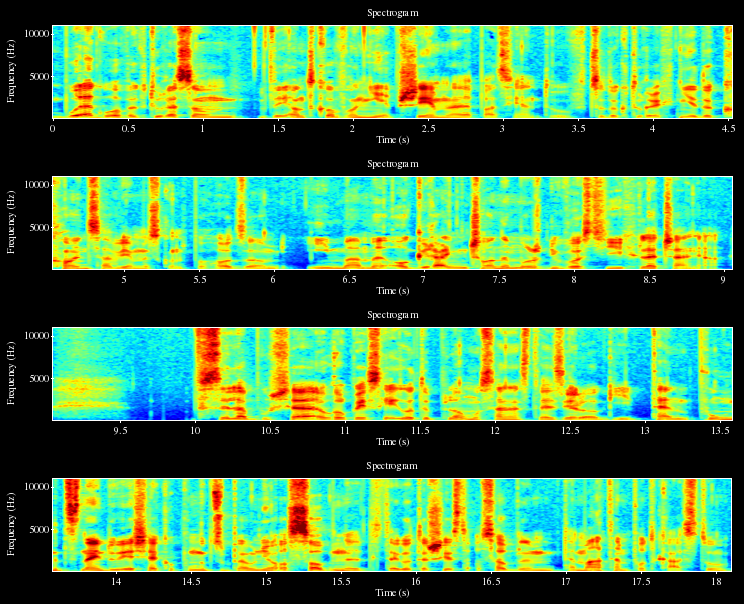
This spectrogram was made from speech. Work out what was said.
Bóle głowy, które są wyjątkowo nieprzyjemne dla pacjentów, co do których nie do końca wiemy skąd pochodzą i mamy ograniczone możliwości ich leczenia. W sylabusie Europejskiego Dyplomu z Anestezjologii ten punkt znajduje się jako punkt zupełnie osobny, dlatego też jest osobnym tematem podcastu,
